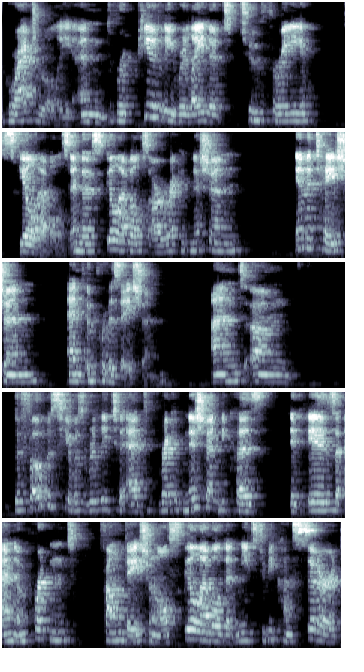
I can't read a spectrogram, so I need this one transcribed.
gradually and repeatedly related to three skill levels. And the skill levels are recognition, imitation, and improvisation. And um, the focus here was really to add recognition because it is an important foundational skill level that needs to be considered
